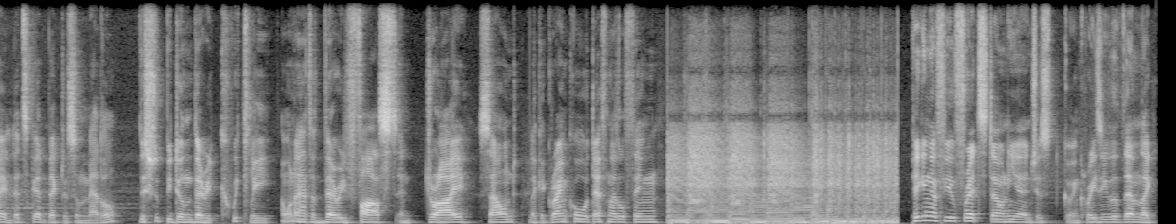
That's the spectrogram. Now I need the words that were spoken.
Alright, let's get back to some metal. This should be done very quickly. I want to have a very fast and dry sound, like a grindcore death metal thing. Picking a few frets down here and just going crazy with them, like...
